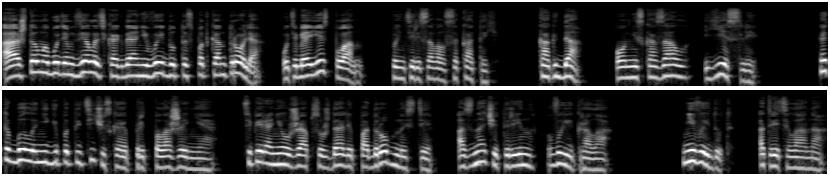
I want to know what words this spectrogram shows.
«А что мы будем делать, когда они выйдут из-под контроля? У тебя есть план?» — поинтересовался Катай. «Когда?» Он не сказал «если». Это было не гипотетическое предположение. Теперь они уже обсуждали подробности, а значит, Рин выиграла. «Не выйдут», — ответила она.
